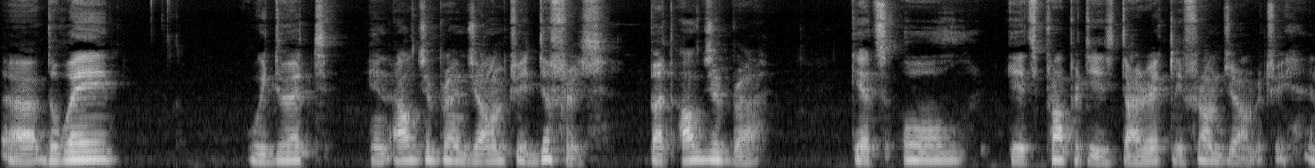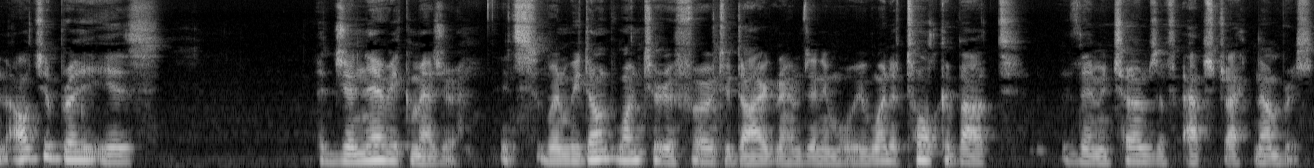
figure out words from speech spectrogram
uh, the way we do it in algebra and geometry differs, but algebra gets all its properties directly from geometry. And algebra is a generic measure. It's when we don't want to refer to diagrams anymore. We want to talk about them in terms of abstract numbers.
